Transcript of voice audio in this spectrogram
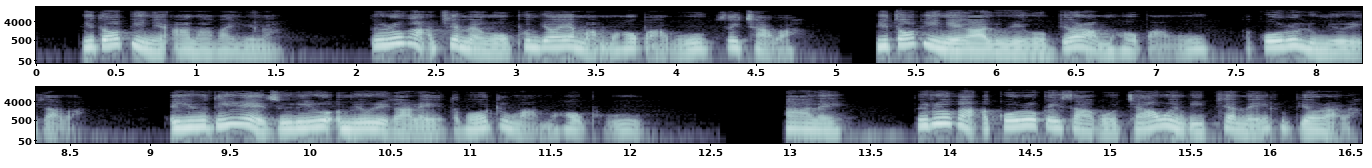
။ဒီတော့ပြည်နယ်အာနာပိုင်တွေလား။သူတို့ကအဖြစ်မှန်ကိုဖွင့်ပြောရမှာမဟုတ်ပါဘူး။စိတ်ချပါ။ဒီတော့ပြည်နယ်ကလူတွေကိုပြောတာမဟုတ်ပါဘူး။အကိုတို့လူမျိုးတွေကပါ။အယူသီးတဲ့ဇူလီတို့အမျိုးတွေကလည်းသဘောတူမှာမဟုတ်ဘူး။ဟာလေသူတို့ကအကိုတို့ကိစ္စကိုကြားဝင်ပြီးဖြတ်မယ်လို့ပြောတာလား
